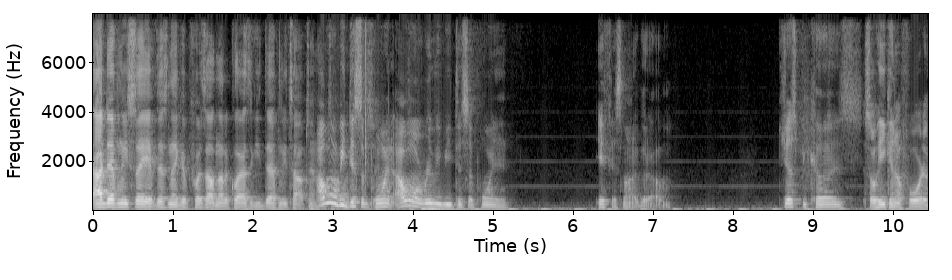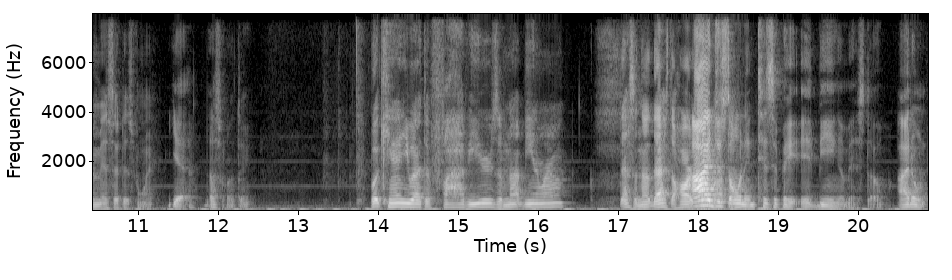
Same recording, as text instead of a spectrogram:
I definitely say if this nigga puts out another classic, he's definitely top ten. I won't be disappointed. I won't really be disappointed if it's not a good album. Just because, So he can afford a miss at this point. yeah, that's what I think. But can you after five years of not being around? That's another. That's the hard. part I just don't anticipate it being a miss though. I don't.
